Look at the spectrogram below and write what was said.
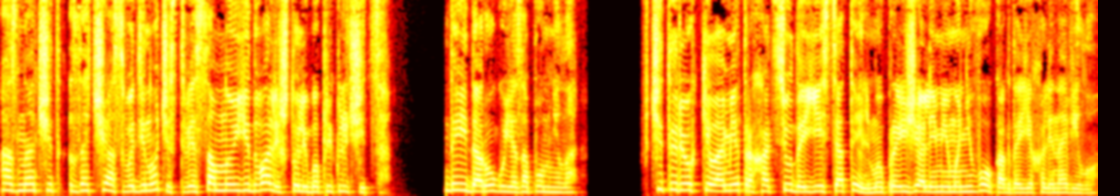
А значит, за час в одиночестве со мной едва ли что-либо приключится. Да и дорогу я запомнила. В четырех километрах отсюда есть отель, мы проезжали мимо него, когда ехали на виллу.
